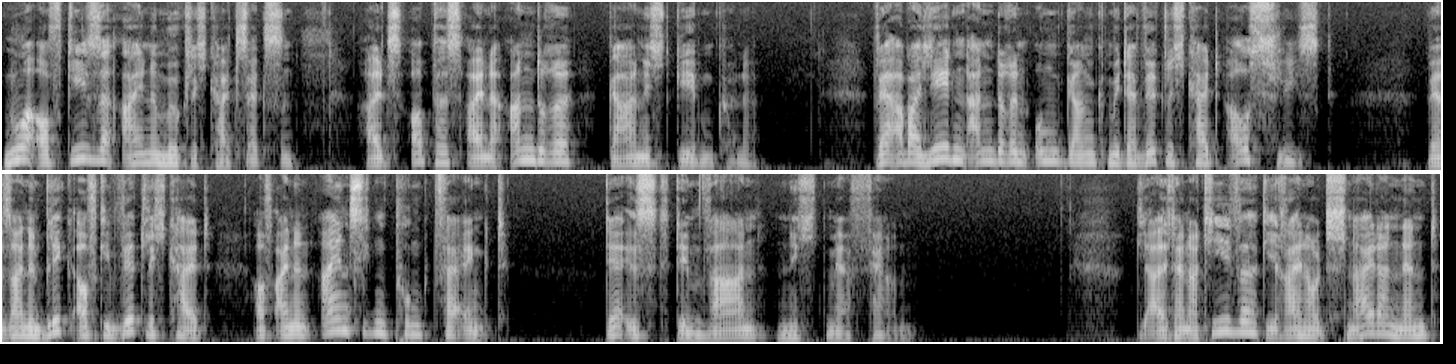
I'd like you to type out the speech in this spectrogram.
nur auf diese eine Möglichkeit setzen, als ob es eine andere gar nicht geben könne. Wer aber jeden anderen Umgang mit der Wirklichkeit ausschließt, wer seinen Blick auf die Wirklichkeit auf einen einzigen Punkt verengt, der ist dem Wahn nicht mehr fern. Die Alternative, die Reinhold Schneider nennt,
